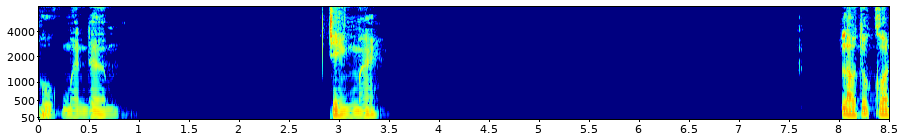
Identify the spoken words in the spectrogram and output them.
ทุกเหมือนเดิม จริงไหม เราทุกคน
